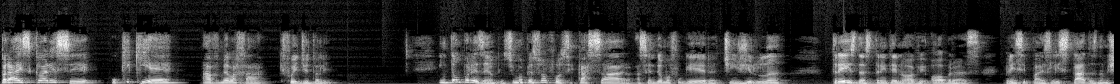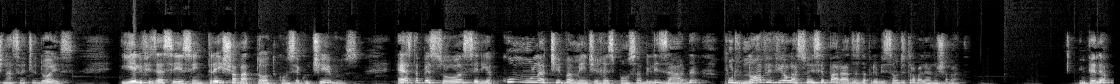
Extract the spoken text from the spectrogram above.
para esclarecer o que, que é Av Melachá, que foi dito ali. Então, por exemplo, se uma pessoa fosse caçar, acender uma fogueira, tingir lã, três das 39 obras principais listadas na Mishnah 7.2, e ele fizesse isso em três Shabbatot consecutivos, esta pessoa seria cumulativamente responsabilizada por nove violações separadas da proibição de trabalhar no Shabbat. Entendeu?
